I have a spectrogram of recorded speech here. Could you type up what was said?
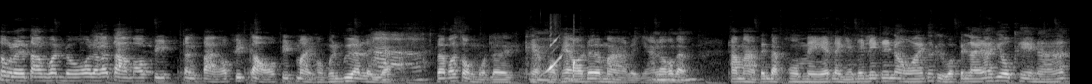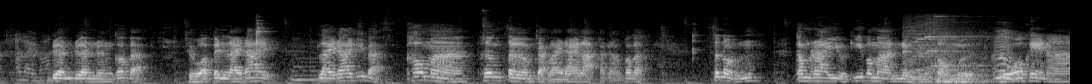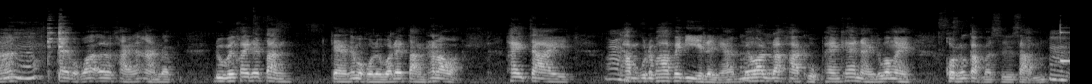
ส่งในตามคอนโด แล้วก็ตามออฟฟิศต่างๆออฟฟิศเก่าออฟฟิศใหม่ของเพื่อนๆอะไรอย่างเงี้ย อ่า แล้วก็ส่งหมดเลยแขกขอแค่ออเดอร์มาอะไรเงี้ยอืม เราก็แบบทำอาหารเป็นแบบโฮมเมดอะไรเงี้ยเล็กๆน้อยๆก็ถือว่าเป็นรายได้ที่โอเคนะ อร่อยมากเดือนเดือนหนึ่งก็แบบ ถือว่าเป็นรายได้อืมรายได้ที่แบบเข้ามาเพิ่มเติมจากรายได้หลักอะนะก็แบบ สนนกำไรอยู่ที่ประมาณ1นถึงสองหมื่นถือว่าโอเคนะอืม ใครบอกว่าเออขายอาหารแบบ ดูไม่ค่อยได้ตังค์แกจะบอกเลยว่าได้ตังค์ถ้าเราอะให้ใจอืม ทำคุณภาพให้ดีอะไรเงี้ยไม่ว่าราคาถูกแพงแค่ไหนหรือว่าไง คนก็กลับมาซื้อซ้ำอืม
